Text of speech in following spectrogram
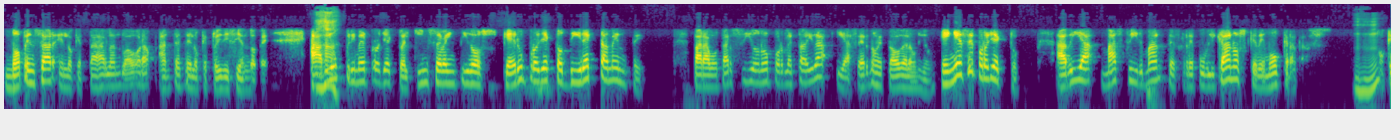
no pensar en lo que estás hablando ahora antes de lo que estoy diciéndote. Había un primer proyecto, el 1522, que era un proyecto directamente para votar sí o no por la estabilidad y hacernos Estado de la Unión. En ese proyecto, había más firmantes republicanos que demócratas. ¿Ok?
